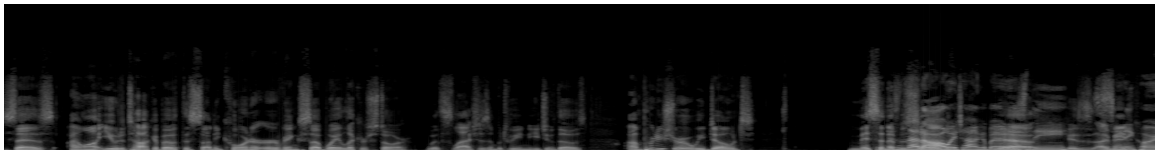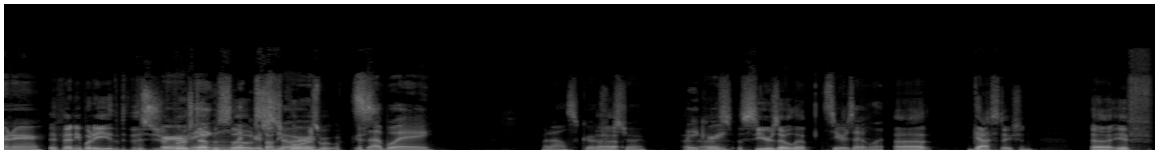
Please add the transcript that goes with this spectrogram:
says, I want you to talk about the Sunny Corner Irving Subway liquor store with slashes in between each of those. I'm pretty sure we don't miss an episode. isn't episode. that all we talk about? Yeah, is the is- I Sunny mean- Corner if anybody, if this is your first episode, Sunny Corner, Subway? What else? Grocery Uh, store, Uh, bakery, S- Sears outlet, Sears outlet. uh, gas station. Uh, if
